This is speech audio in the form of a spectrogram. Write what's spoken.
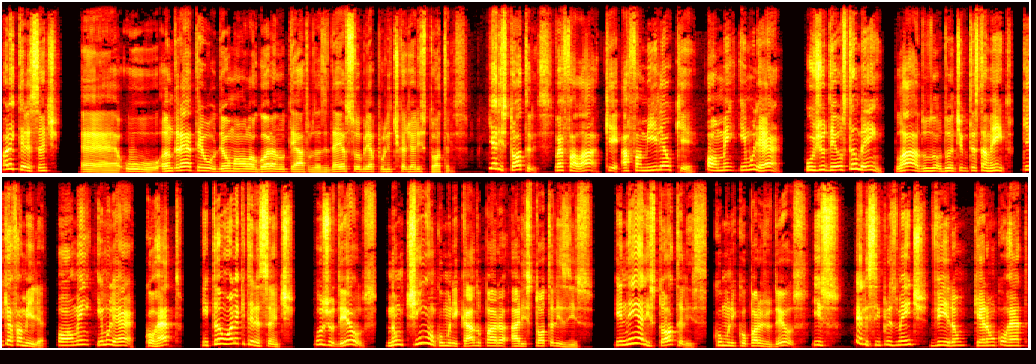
Olha que interessante. É, o André deu, deu uma aula agora no Teatro das Ideias sobre a política de Aristóteles. E Aristóteles vai falar que a família é o quê? Homem e mulher. Os judeus também, lá do, do Antigo Testamento. O que, que é a família? Homem e mulher, correto? Então, olha que interessante. Os judeus não tinham comunicado para Aristóteles isso. E nem Aristóteles comunicou para os judeus isso. Eles simplesmente viram que eram correto.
